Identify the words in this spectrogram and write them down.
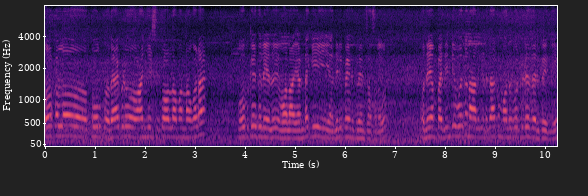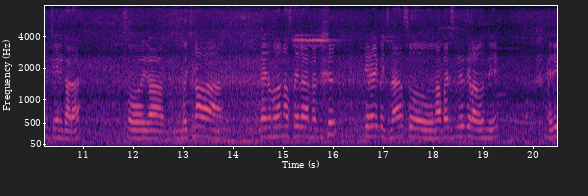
లోకల్లో తోలుకో ర్యాపిడ్ ఆన్ చేసి తోలుదామన్నా కూడా ఓపిక అయితే లేదు. ఇవాళ ఎండకి అదిరిపోయింది ఫ్రెండ్స్ అసలు. ఉదయం పదింటికి పోతే నాలుగింటి దాకా మందు కొట్టుడే సరిపోయింది చేని కాడ. సో ఇక వచ్చిన ఇక ఐదు వందలన్నీ వస్తాయిలే అన్నట్టు కిరాయికి వచ్చిన. సో నా పరిస్థితి అయితే ఇలా ఉంది. మరి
